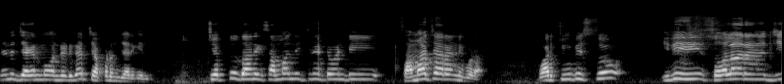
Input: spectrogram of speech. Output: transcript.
నేను జగన్మోహన్ రెడ్డి గారు చెప్పడం జరిగింది. చెప్తూ దానికి సంబంధించినటువంటి సమాచారాన్ని కూడా వారు చూపిస్తూ ఇది solar energy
